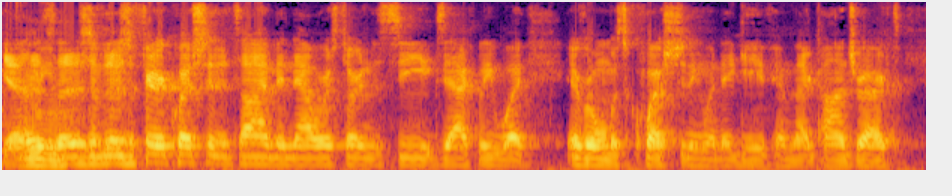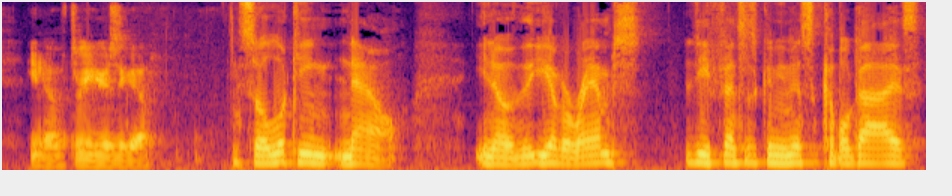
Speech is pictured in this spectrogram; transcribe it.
yeah, there's, I mean, there's, a, there's, a, fair question at the time, and now we're starting to see exactly what everyone was questioning when they gave him that contract, you know, three years ago. So, looking now, you know, you have a Rams defense that's going to miss a couple guys.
